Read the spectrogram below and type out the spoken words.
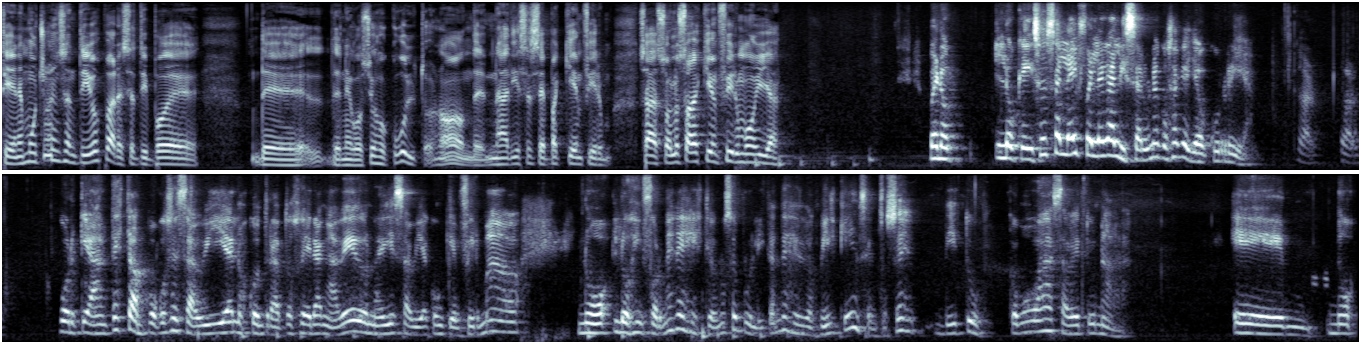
tienes muchos incentivos para ese tipo de, de, de negocios ocultos, ¿no? Donde nadie se sepa quién firmó. O sea, solo sabes quién firmó y ya. Bueno, lo que hizo esa ley fue legalizar una cosa que ya ocurría, Claro. porque antes tampoco se sabía, los contratos eran a dedo, nadie sabía con quién firmaba. No, los informes de gestión no se publican desde 2015, entonces di tú, ¿cómo vas a saber tú nada? Eh, no,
